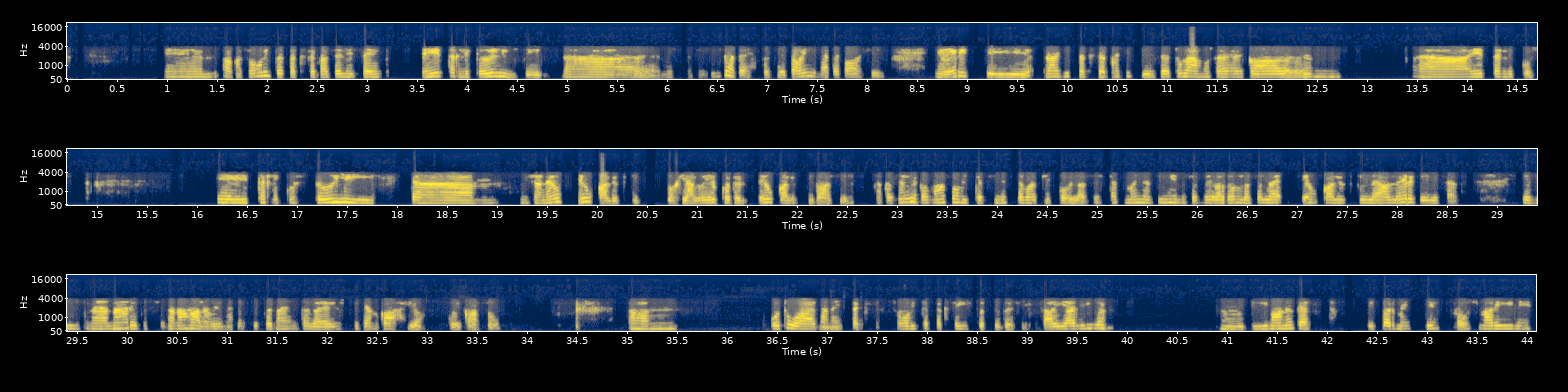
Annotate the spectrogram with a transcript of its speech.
ehm, aga soovitatakse ka selliseid eeterlikke õlisid, äh, mis on siis ise tehtud ja taimede baasil ja eriti räägitakse positiivse tulemusega ehm, äh, eeterlikust, eeterlikust õlist, ähm, mis on eukalüpti põhjal või eukalüpti baasil, aga sellega ma soovitaksin ettevaatlik olla, sest et mõned inimesed võivad olla selle eukalüptile allergilised. Ja siis me määrides seda nahale võime tekitada endale just pigem kahju kui kasu. Um,. koduaeda näiteks soovitatakse istutada siis saialille, mm, piimanõgest, piparmünti, rosmariini,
